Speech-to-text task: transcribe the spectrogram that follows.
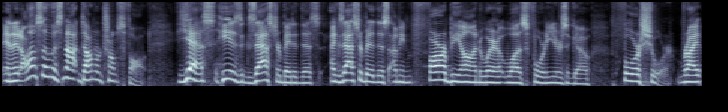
And it also is not Donald Trump's fault. Yes, he has exacerbated this, exacerbated this, I mean, far beyond where it was four years ago, for sure, right?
